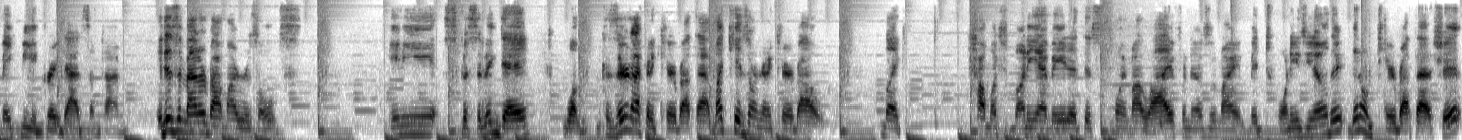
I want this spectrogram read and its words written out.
make me a great dad sometime. It doesn't matter about my results any specific day, what because they're not gonna care about that. My kids aren't gonna care about like how much money I made at this point in my life when I was in my mid twenties, you know, they, they don't care about that shit.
